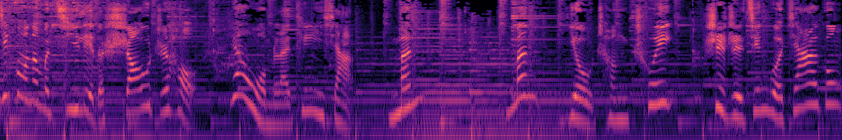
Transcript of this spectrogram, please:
经过那么激烈的烧之后，让我们来听一下焖。焖又称炊，是指经过加工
